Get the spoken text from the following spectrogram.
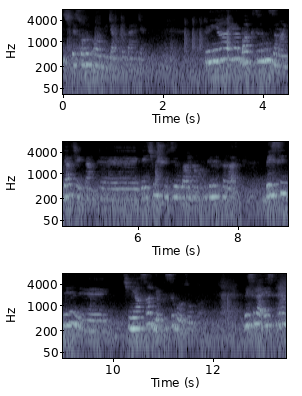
hiç de sorun olmayacaktır bence. Dünyaya baktığımız zaman gerçekten e, geçmiş yüzyıllardan bugüne kadar besinlerin e, kimyasal yapısı bozuldu. Mesela eskiden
